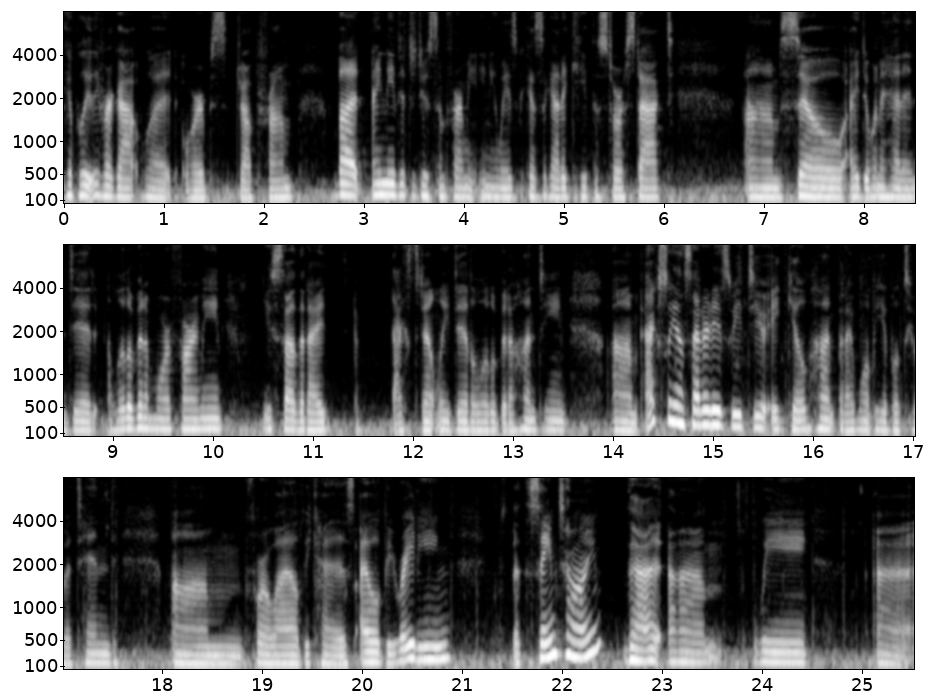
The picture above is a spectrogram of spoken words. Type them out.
completely forgot what orbs dropped from, but I needed to do some farming anyways because I got to keep the store stocked. Um, so I went ahead and did a little bit of more farming. You saw that I accidentally did a little bit of hunting. Um, actually, on Saturdays we do a guild hunt, but I won't be able to attend um, for a while because I will be raiding at the same time that um, we uh,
